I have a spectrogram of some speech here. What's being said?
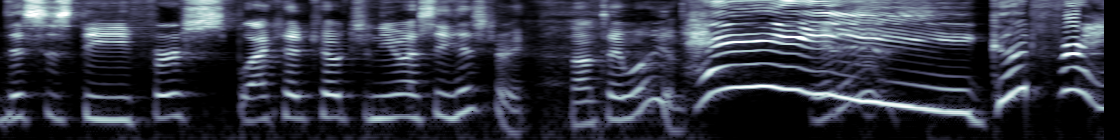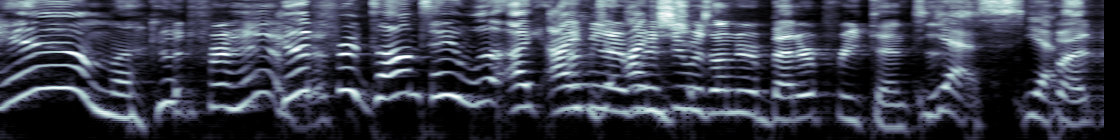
this is the first black head coach in USC history, Donte Williams. hey good for him Good for him. good That's- for donte Will- I, I, I mean, I I'm wish ge- it was under better pretenses. Yes, yes. But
